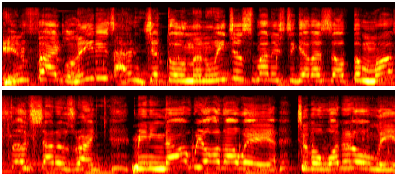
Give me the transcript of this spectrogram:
In fact, ladies and gentlemen, we just managed to get ourselves the Master of Shadows rank, meaning now we are on our way to the one and only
